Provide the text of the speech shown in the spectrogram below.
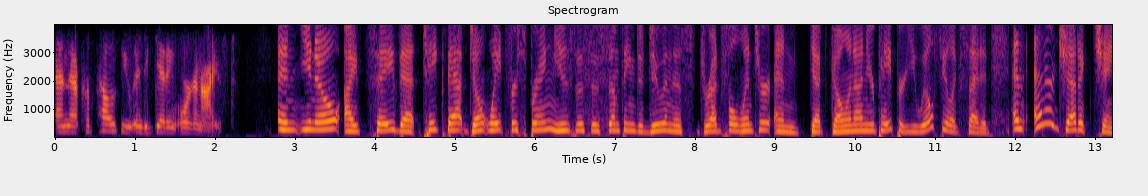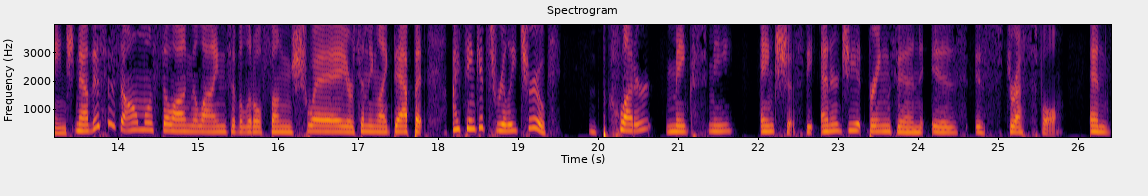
and that propels you into getting organized and, you know, I say that take that, don't wait for spring. Use this as something to do in this dreadful winter and get going on your paper. You will feel excited. An energetic change. Now, this is almost along the lines of a little feng shui or something like that, but I think it's really true. Clutter makes me anxious. The energy it brings in is, is stressful and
